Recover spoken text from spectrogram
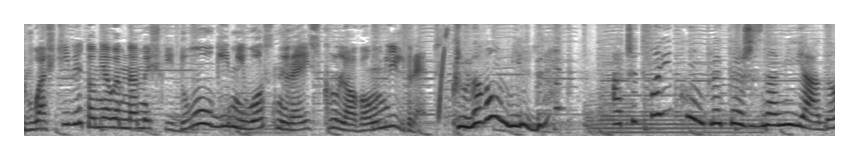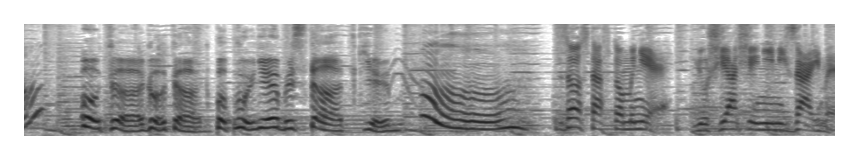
Y, właściwie to miałem na myśli długi, miłosny rejs z królową Mildred. Królową Mildred? A czy twoi kumple też z nami jadą? O tak, o tak, popłyniemy statkiem. Zostaw to mnie, już ja się nimi zajmę.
